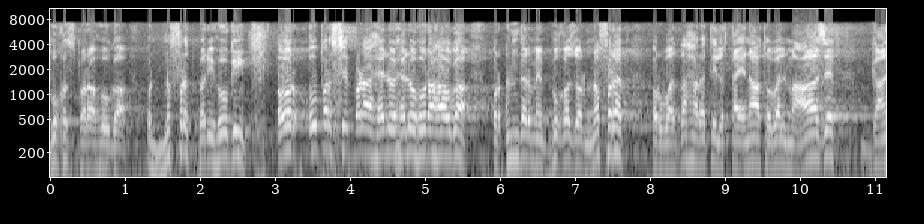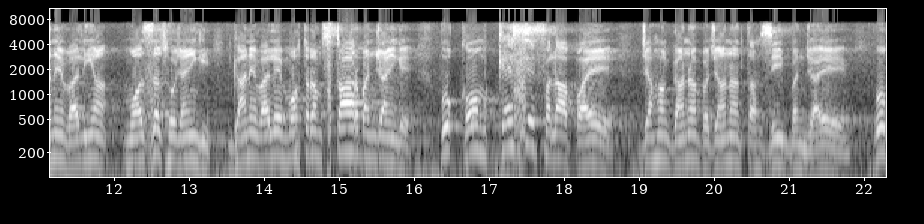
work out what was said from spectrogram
بغض بھرا ہوگا اور نفرت بھری ہوگی اور اوپر سے بڑا ہیلو ہیلو ہو رہا ہوگا اور اندر میں بغض اور نفرت اور وہ ظہرت القینات والمعازف۔ گانے والیاں معزز ہو جائیں گی، گانے والے محترم سٹار بن جائیں گے۔ وہ قوم کیسے فلا پائے جہاں گانا بجانا تہذیب بن جائے؟ وہ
